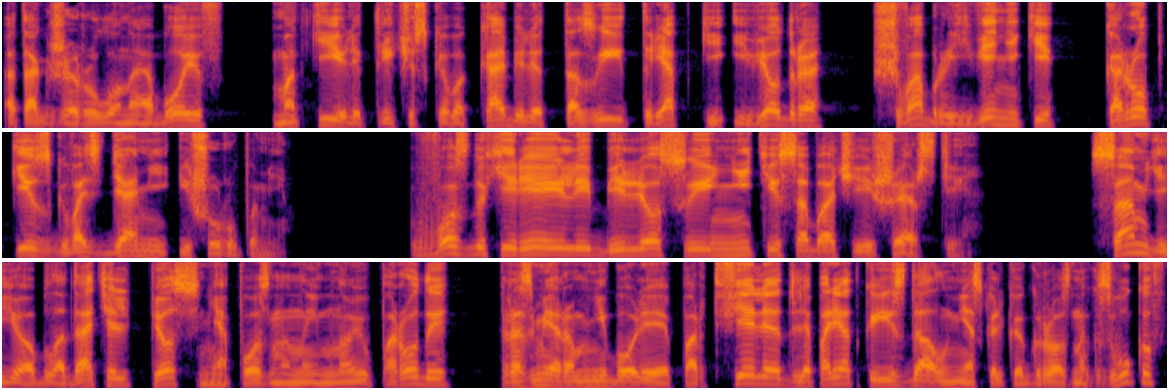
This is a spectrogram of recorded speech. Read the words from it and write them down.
а также рулоны обоев, мотки электрического кабеля, тазы, тряпки и ведра, швабры и веники, коробки с гвоздями и шурупами. В воздухе реяли белесые нити собачьей шерсти. Сам ее обладатель, пес неопознанной мною породы, размером не более портфеля, для порядка издал несколько грозных звуков,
